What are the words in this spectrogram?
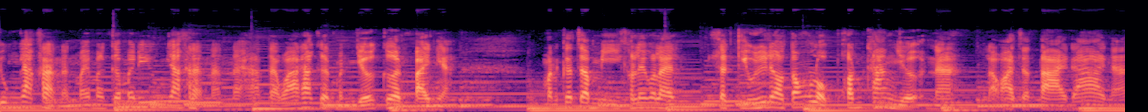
ยุ่งยากขนาดนั้นไหมมันก็ไม่ได้ยุ่งยากขนาดนั้นนะฮะแต่ว่าถ้าเกิดมันเยอะเกินไปเนี่ย มันก็จะมีเขาเรียกว่าอะไรสกิลที่เราต้องหลบค่อนข้างเยอะนะเราอาจจะตายได้นะ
